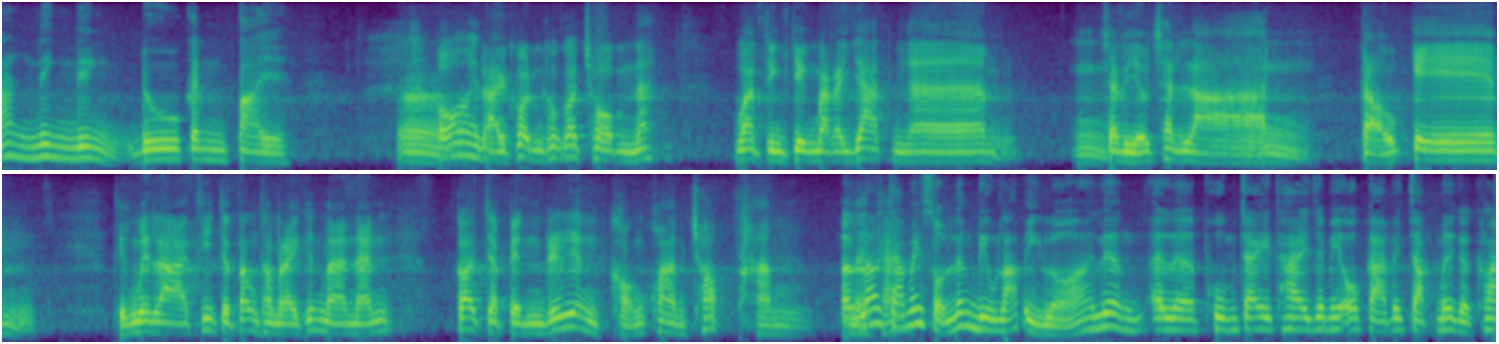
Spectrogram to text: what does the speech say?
นั่งนิ่งๆ ดูกันไปเออโอ้ยหลายคนเขาก็ชมนะ ว่าจริง ๆ มารยาทงาม อืมเฉลียวฉลาด อืมเก๋าเกม ถึงเวลาที่จะต้องทำอะไรขึ้นมานั้น ก็จะเป็นเรื่องของความชอบธรรมเออแล้วนคจะไม่สนเรื่องดีลลับอีกเหรอ เรื่องเออภูมิใจไทยจะมีโอกาสไปจับมือกับใคร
